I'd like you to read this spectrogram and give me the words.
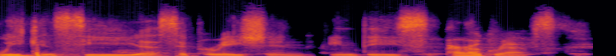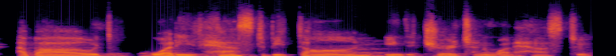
we can see a separation in these paragraphs about what it has to be done in the church and what has to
